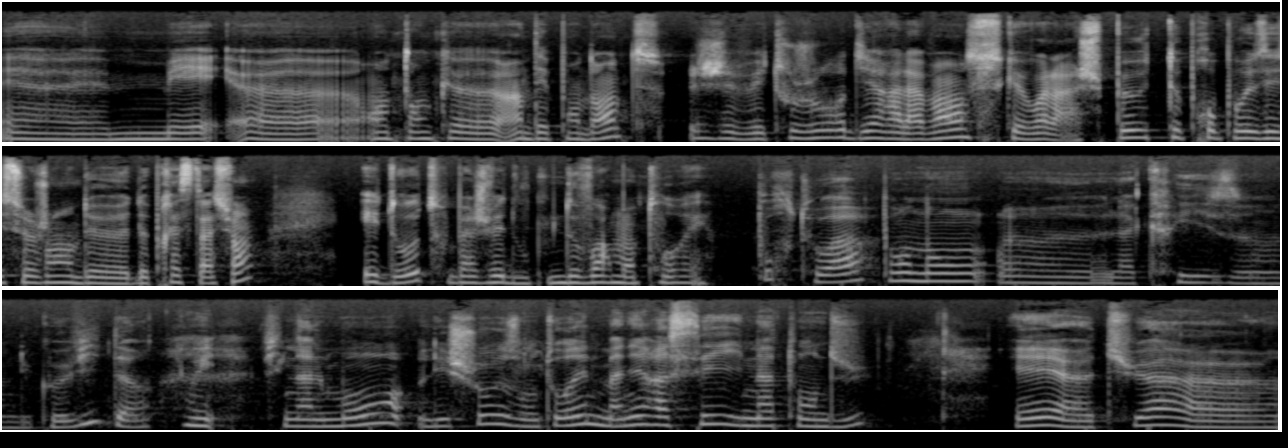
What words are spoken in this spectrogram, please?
Euh, mais euh, en tant qu'indépendante, je vais toujours dire à l'avance que voilà, je peux te proposer ce genre de, prestations et d'autres, bah, je vais devoir m'entourer. Pour toi, pendant euh, la crise du Covid, oui. finalement, les choses ont tourné de manière assez inattendue et tu as,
